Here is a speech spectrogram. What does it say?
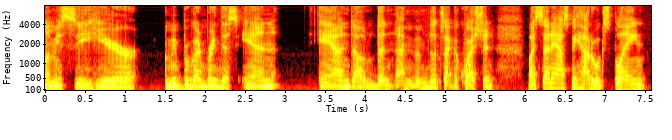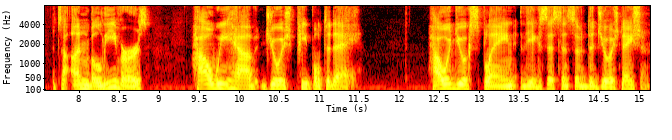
let me see here let me go ahead and bring this in. And uh, then um, it looks like a question. My son asked me how to explain to unbelievers how we have Jewish people today. How would you explain the existence of the Jewish nation?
